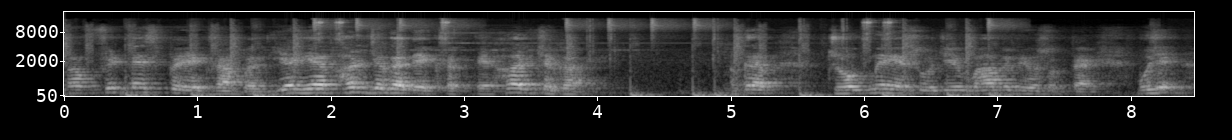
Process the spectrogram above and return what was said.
फिटनेस पे एग्जांपल दिया ये आप हर जगह देख सकते हैं हर जगह। अगर आप जॉब में सोचिए वहाँ पे भी हो सकता है। मुझे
